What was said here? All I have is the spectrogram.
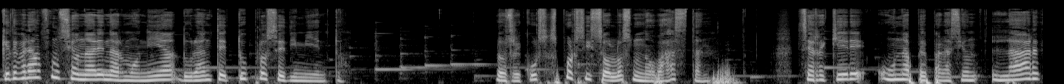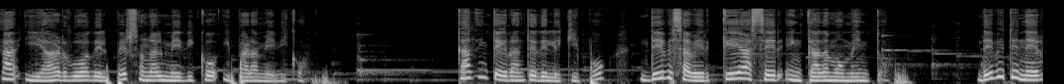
que deberán funcionar en armonía durante tu procedimiento. Los recursos por sí solos no bastan. Se requiere una preparación larga y ardua del personal médico y paramédico. Cada integrante del equipo debe saber qué hacer en cada momento. Debe tener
